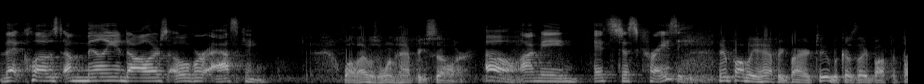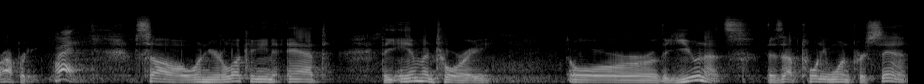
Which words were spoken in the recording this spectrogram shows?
that closed a million dollars over asking. Well, that was one happy seller. Oh, I mean, it's just crazy. And probably a happy buyer too, because they bought the property. Right. So when you're looking at the inventory or the units is up 21%,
